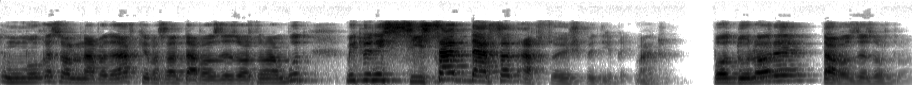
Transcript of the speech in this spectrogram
اون موقع سال 97 که مثلا 12000 تومان بود می‌تونی 300 درصد افزایش بدی قیمت با دلار 12000 تومان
